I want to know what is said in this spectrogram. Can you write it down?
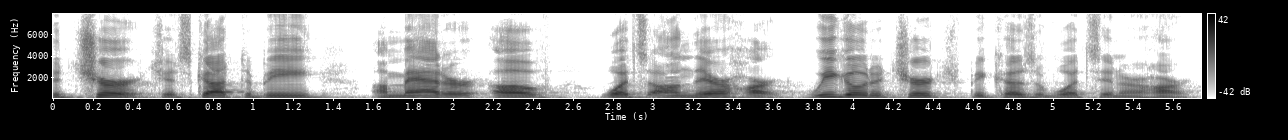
to church. It's got to be a matter of what's on their heart. We go to church because of what's in our heart.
